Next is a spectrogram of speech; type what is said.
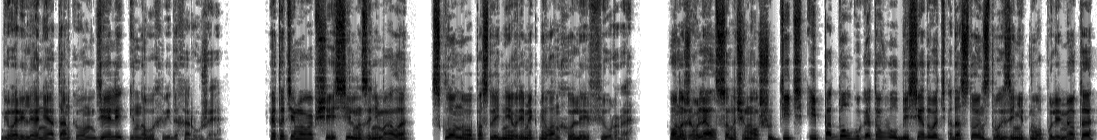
Говорили они о танковом деле и новых видах оружия. Эта тема вообще сильно занимала склонного последнее время к меланхолии фюрера. Он оживлялся, начинал шутить и подолгу готов был беседовать о достоинствах зенитного пулемета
